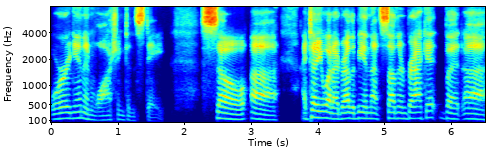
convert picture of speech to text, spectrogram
Oregon and Washington State. So uh, I tell you what, I'd rather be in that southern bracket, but uh,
